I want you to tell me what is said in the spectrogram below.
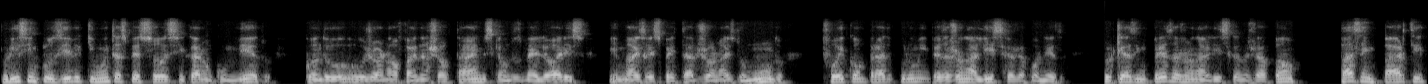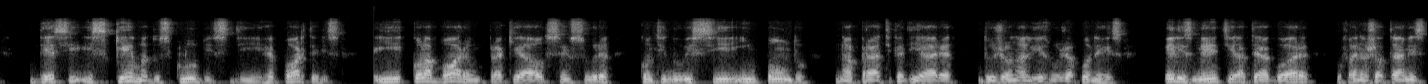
Por isso, inclusive, que muitas pessoas ficaram com medo quando o jornal Financial Times, que é um dos melhores e mais respeitados jornais do mundo, foi comprado por uma empresa jornalística japonesa. Porque as empresas jornalísticas no Japão fazem parte desse esquema dos clubes de repórteres e colaboram para que a autocensura continue se impondo na prática diária do jornalismo japonês. Felizmente, até agora, o Financial Times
